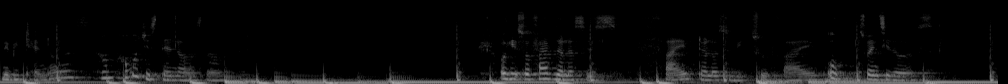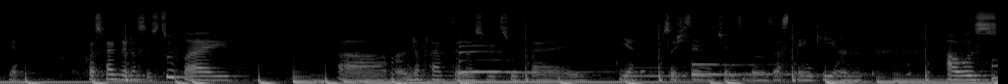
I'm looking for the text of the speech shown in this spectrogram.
Maybe ten dollars. How, how much is ten dollars now? Okay, so five dollars is five dollars would be two five. Oh, twenty dollars. Yeah, because five dollars is two five. Uh, under five dollars would be two five. Yeah, so she sent me twenty dollars. That's thank you, and I was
